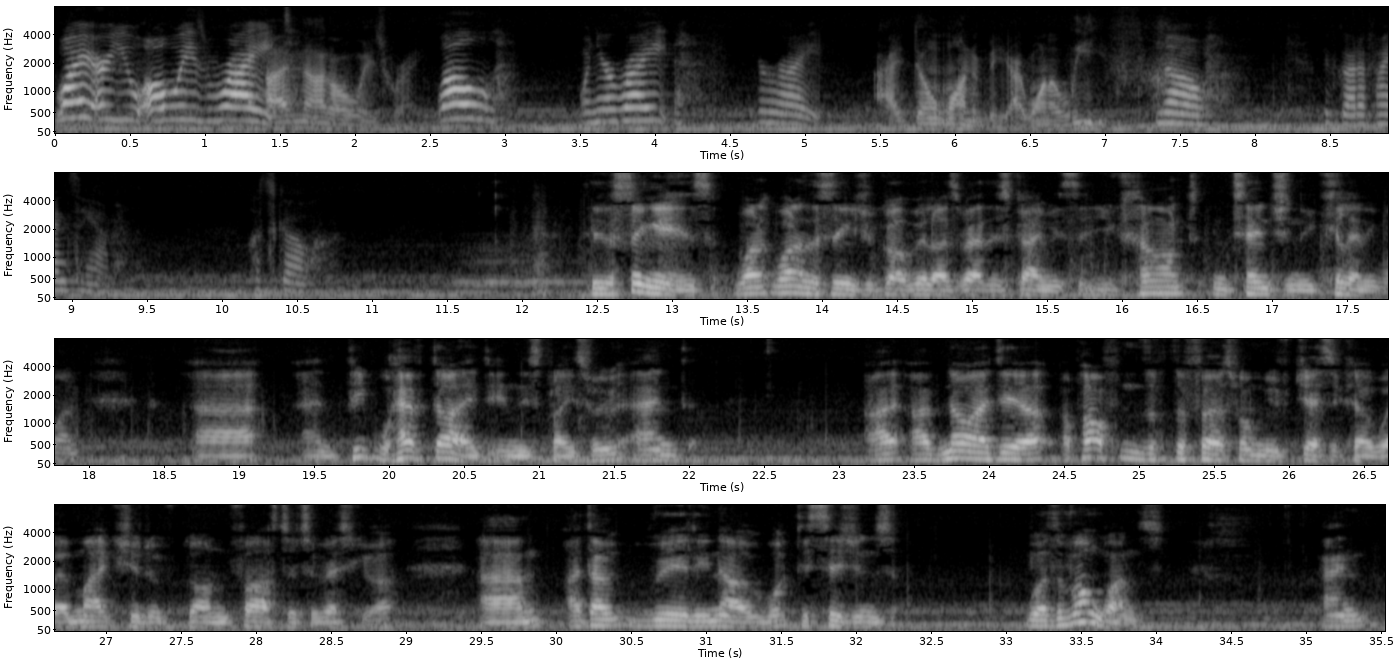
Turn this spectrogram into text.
Why are you always right? I'm not always right. Well, when you're right, you're right. I don't want to be. I want to leave. No. We've got to find Sam. Let's go. See, the thing is, one one of the things you've got to realise about this game is that you can't intentionally kill anyone, uh, and people have died in this playthrough, and I, I've no idea. Apart from the, the first one with Jessica, where Mike should have gone faster to rescue her, um, I don't really know what decisions were the wrong ones, and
